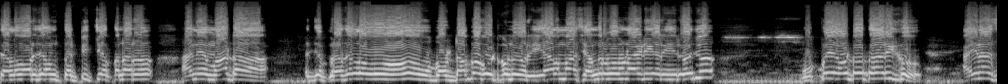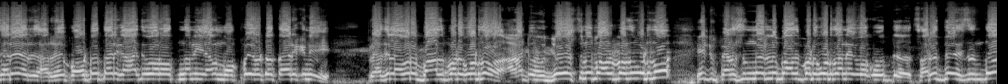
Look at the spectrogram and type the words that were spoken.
తెల్లవారుజాము తట్టిచ్చేస్తున్నారు అనే మాట ప్రజలు డబ్బా కొట్టుకునేవారు ఇవాళ మా చంద్రబాబు నాయుడు గారు ఈరోజు ముప్పై ఒకటో తారీఖు. అయినా సరే రేపు ఒకటో తారీఖు ఆదివారం అవుతుందని ఇవాళ ముప్పై ఒకటో తారీఖుని ప్రజలు ఎవరు బాధపడకూడదు. అటు ఉద్యోగస్తులు బాధపడకూడదు ఇటు పెన్షన్దారులు బాధపడకూడదు అనే ఒక సరుద్దేశంతో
